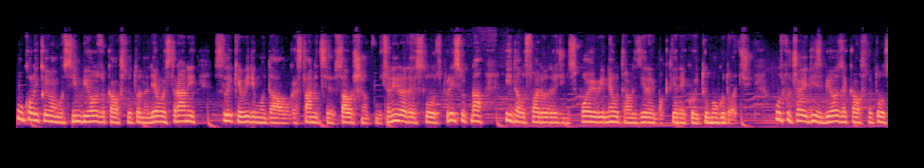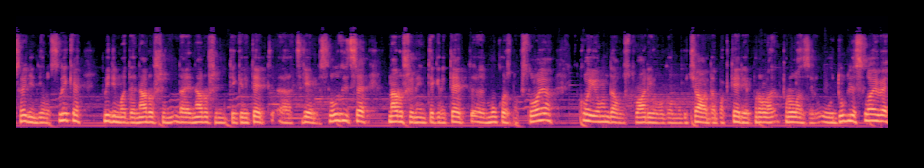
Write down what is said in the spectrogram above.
Ukoliko imamo simbiozu kao što je to na lijevoj strani slike vidimo da ovoga stanice savršeno funkcionira, da je sluz prisutna i da u stvari određeni spojevi neutraliziraju bakterije koje tu mogu doći. U slučaju disbioze kao što je to u srednjem dijelu slike vidimo da je narušen, da je narušen integritet e, crijevne sluznice, narušen integritet e, mukoznog sloja koji onda u stvari omogućava da bakterije prolaze u dublje slojeve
